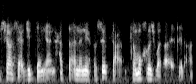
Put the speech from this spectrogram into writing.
شاسع جدا يعني حتى أنني حسبت كمخرج وثائقي الآن.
